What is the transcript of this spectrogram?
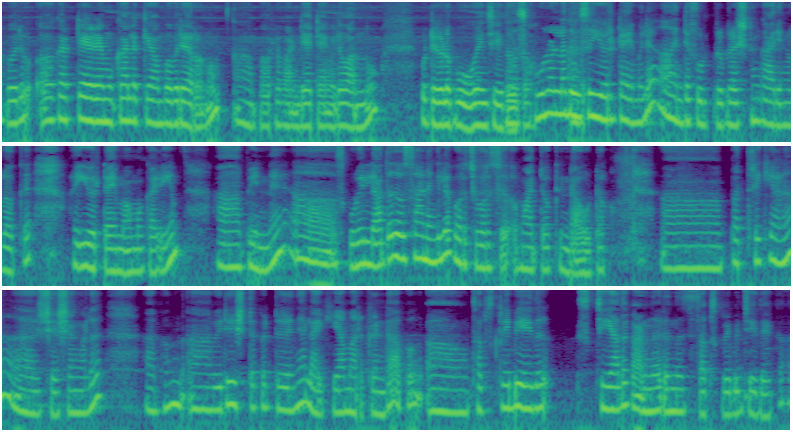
അപ്പോൾ ഒരു കറക്റ്റ് ഏഴേ മുക്കാലൊക്കെ ആകുമ്പോൾ അവർ ഇറങ്ങും. അപ്പോൾ അവരുടെ വണ്ടി ആ ടൈമിൽ വന്നു. കുട്ടികൾ പോവുകയും ചെയ്തു സ്കൂളുള്ള ദിവസം ഈ ഒരു ടൈമിൽ അതിന്റെ ഫുഡ് പ്രിപ്പറേഷനും കാര്യങ്ങളൊക്കെ ഈ ഒരു ടൈം ആകുമ്പോൾ കഴിയും. പിന്നെ സ്കൂളില്ലാത്ത ദിവസമാണെങ്കിൽ കുറച്ച് കുറച്ച് മാറ്റമൊക്കെ ഉണ്ടാവും കേട്ടോ. അപ്പം അത്രയ്ക്കാണ് വിശേഷങ്ങൾ. അപ്പം വീഡിയോ ഇഷ്ടപ്പെട്ട് കഴിഞ്ഞാൽ ലൈക്ക് ചെയ്യാൻ മറക്കണ്ട. അപ്പം സബ്സ്ക്രൈബ് ചെയ്ത് ചെയ്യാതെ കാണുന്നവരൊന്ന് സബ്സ്ക്രൈബ് ചെയ്തേക്കുക.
